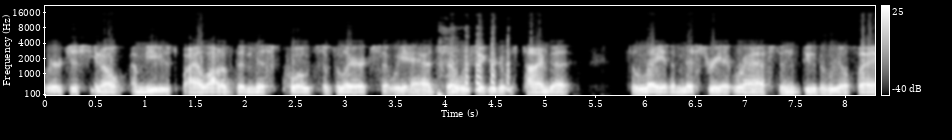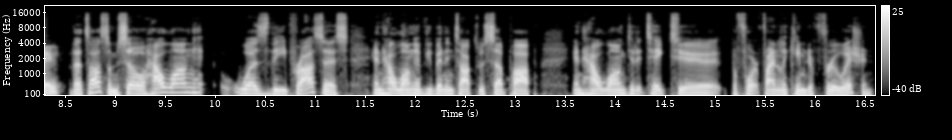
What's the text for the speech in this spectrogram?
we were just, you know, amused by a lot of the misquotes of the lyrics that we had. So we figured it was time to, to lay the mystery at rest and do the real thing. That's awesome. So, how long was the process, and how long have you been in talks with Sub Pop, and how long did it take to before it finally came to fruition?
